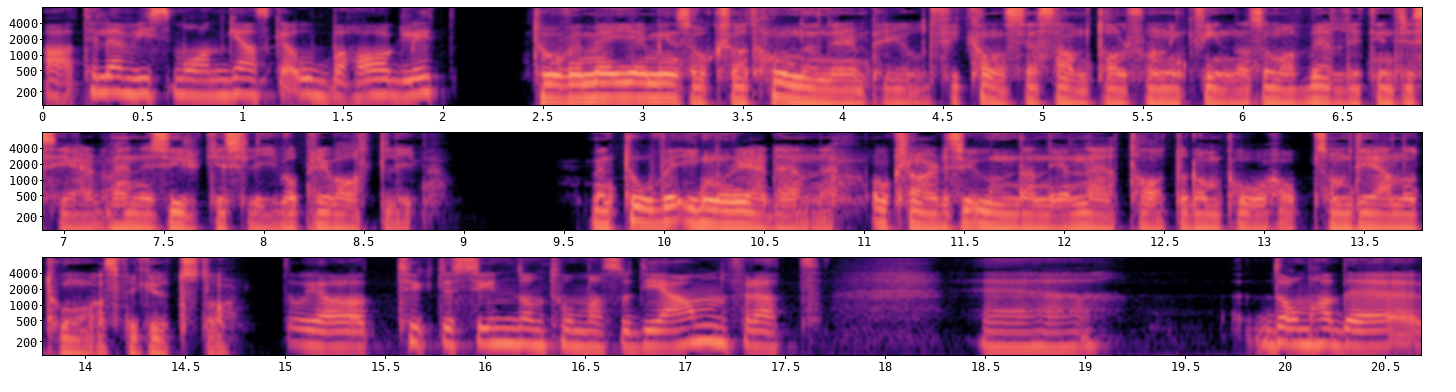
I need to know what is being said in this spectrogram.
ja, till en viss mån ganska obehagligt. Tove Meyer minns också att hon under en period fick konstiga samtal från en kvinna som var väldigt intresserad av hennes yrkesliv och privatliv. Men Tove ignorerade henne och klarade sig undan det näthat och de påhopp som Diane och Thomas fick utstå. Och jag tyckte synd om Thomas och Diane för att eh, de hade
